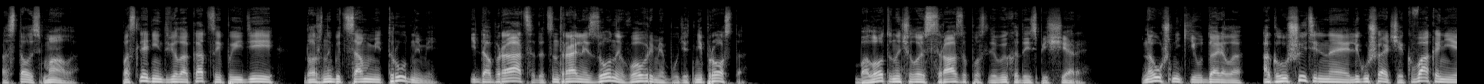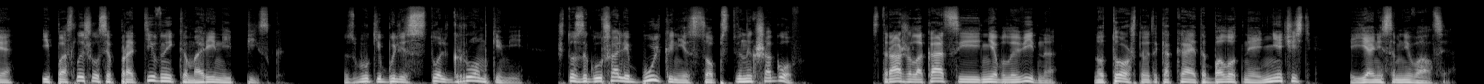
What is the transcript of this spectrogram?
осталось мало. Последние две локации, по идее, должны быть самыми трудными, и добраться до центральной зоны вовремя будет непросто. Болото началось сразу после выхода из пещеры. В наушники ударило оглушительное лягушачье кваканье, и послышался противный комариный писк. Звуки были столь громкими, что заглушали бульканье собственных шагов. Стража локации не было видно, но то, что это какая-то болотная нечисть, я не сомневался.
